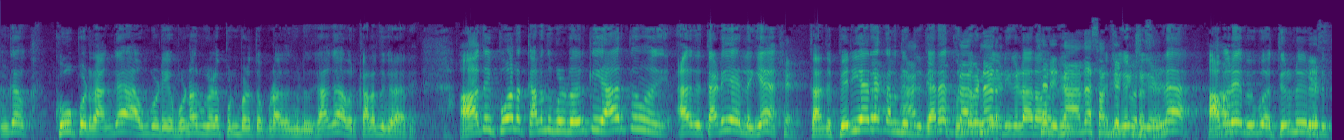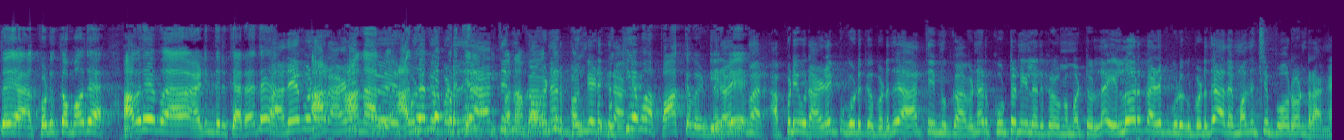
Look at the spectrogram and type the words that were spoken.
அங்கே கூப்பிடுறாங்க. அவங்களுடைய உணர்வுகளை புண்படுத்தக்கூடாதுங்கிறதுக்காக அவர் கலந்துக்கிறாரு. அதை போல கலந்து கொள்வதற்கு யாருக்கும் அது தடையே இல்லையே அந்த பெரியாரே கலந்துட்டு இருக்காரு குன்றக்குடி அடிகளார் நிகழ்ச்சிகள்ல அவரே திருநீர் எடுத்து கொடுக்கும் போது அவரே அணிந்திருக்காரு. அது ஆனால் அது அல்ல கொடுக்கப்படுது, பிரச்சனை? இப்ப நம்ம அதிமுகவினர். முக்கியமா பார்க்க வேண்டியது அப்படி ஒரு அழைப்பு கொடுக்கப்படுது. அதிமுகவினர் கூட்டணியில் இருக்கிறவங்க மட்டும் இல்ல எல்லோருக்கும் அழைப்பு கொடுக்கப்படுது. அதை மதிச்சு போறோன்றாங்க.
